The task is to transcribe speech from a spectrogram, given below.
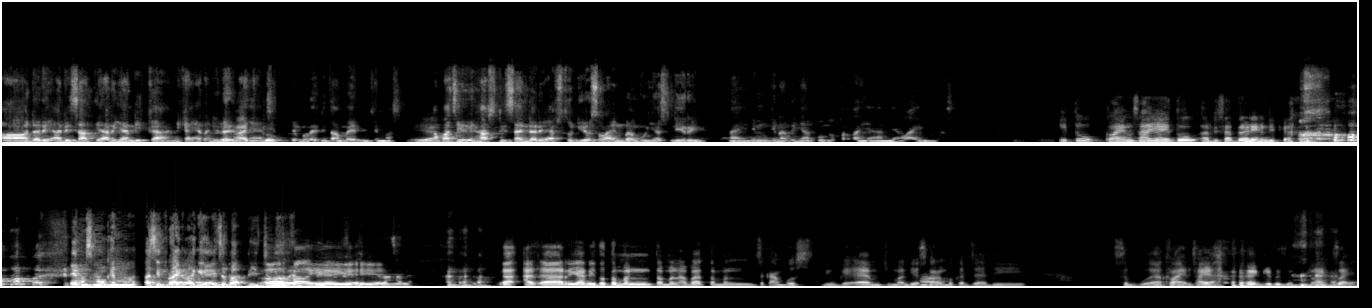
eh, dari Adi Satya Riyandika. Ini kayaknya tadi udah ditanyain, tapi boleh ditambahin mungkin mas. Iya. Apa ciri khas desain dari F Studio selain bambunya sendiri? Nah ini mungkin nanti nyambung ke pertanyaan yang lain mas. itu klien saya itu Adi Satria yang Dika. eh mas mungkin kasih proyek lagi ayo coba dijual. Oh iya iya iya. iya. Ya, a- Rian itu teman-teman apa teman sekampus di UGM, cuma dia Ah. sekarang bekerja di sebuah klien saya gitu jadi klien saya.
